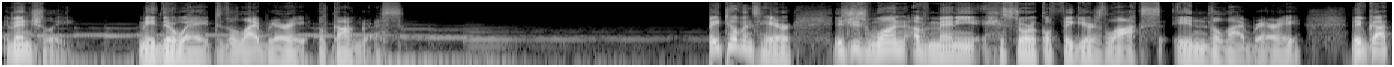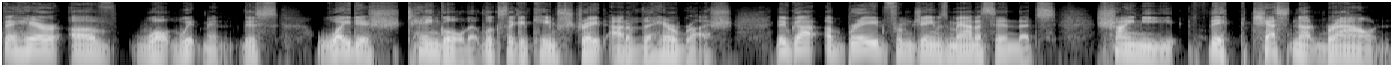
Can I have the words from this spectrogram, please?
eventually made their way to the Library of Congress. Beethoven's hair is just one of many historical figures' locks in the library. They've got the hair of Walt Whitman, this whitish tangle that looks like it came straight out of the hairbrush. They've got a braid from James Madison that's shiny, thick, chestnut brown.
